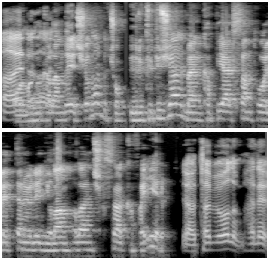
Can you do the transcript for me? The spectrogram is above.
Aynen. ormanlık aynen. alanda yaşıyorlar da çok ürkütücü. yani. Ben kapıyı açsam tuvaletten öyle yılan falan çıksa kafayı yerim. Ya tabii oğlum hani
